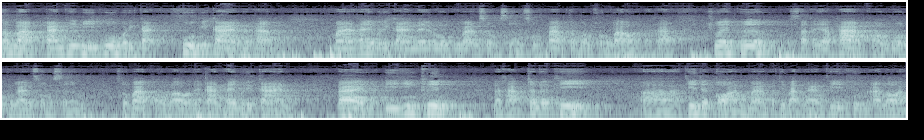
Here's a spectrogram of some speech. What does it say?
สำหรับการที่มีผู้บริการผู้พิการนะครับ มาให้บริการในโรงพยาบาลส่งเสริมสุขภาพตำบลของเรานะครับ ช่วยเพิ่มศักยภาพของโรงพยาบาลส่งเสริมสุขภาพของเราในการให้บริการได้ดียิ่งขึ้นนะครับ เจ้าหน้าที่ที่จะก่อนมาปฏิบัติงานที่คุณอารอน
